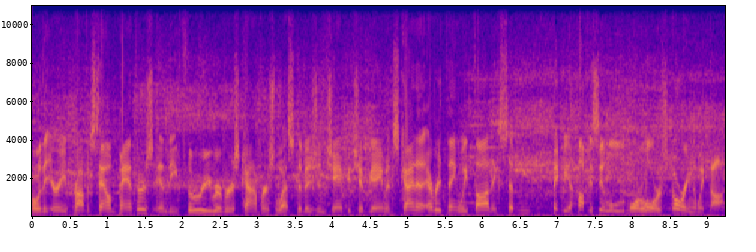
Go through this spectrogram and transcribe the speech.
over the Erie Prophetstown Panthers in the Three Rivers Conference West Division Championship game. It's kind of everything we thought, except maybe obviously a little more lower scoring than we thought.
